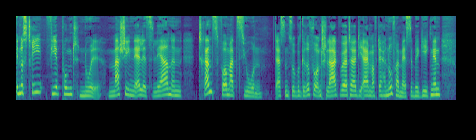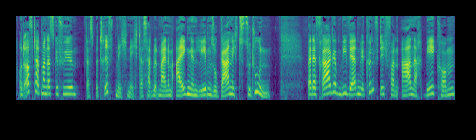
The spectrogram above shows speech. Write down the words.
Industrie 4.0, maschinelles Lernen, Transformation. Das sind so Begriffe und Schlagwörter, die einem auf der Hannover Messe begegnen. Und oft hat man das Gefühl, das betrifft mich nicht, das hat mit meinem eigenen Leben so gar nichts zu tun. Bei der Frage, wie werden wir künftig von A nach B kommen,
